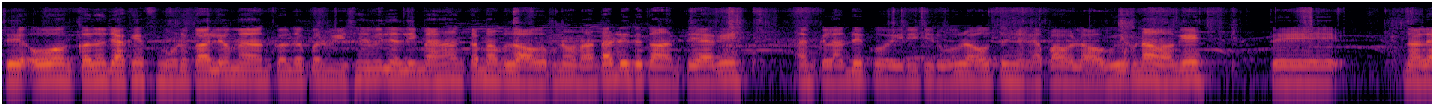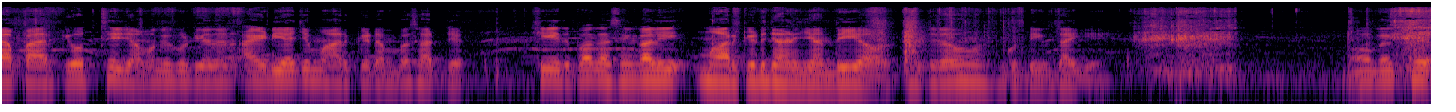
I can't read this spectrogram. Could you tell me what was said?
ਤੇ ਉਹ ਅੰਕਲ ਨੂੰ ਜਾ ਕੇ ਫੋਨ ਕਰ ਲਿਓ। ਮੈਂ ਅੰਕਲ ਤੋਂ ਪਰਮਿਸ਼ਨ ਵੀ ਲੈ ਲਈ, ਮੈਂ ਕਿਹਾ ਅੰਕਲ ਮੈਂ ਵਲੌਗ ਬਣਾਉਣਾ ਤੁਹਾਡੀ ਦੁਕਾਨ ਤੇ ਆ ਕੇ। ਅੰਕਲਾਂ ਦੇ ਕੋਈ ਨਹੀਂ ਜ਼ਰੂਰ ਆਓ, ਤੁਸੀਂ ਆਪਾਂ ਵਲੌਗ ਵੀ ਬਣਾਵਾਂਗੇ। ਤੇ ਨਾਲੇ ਆਪਾਂ ਕਿ ਉੱਥੇ ਜਾਵਾਂਗੇ ਗੁੱਡੀਆਂ ਦੇ ਆਈਡੀਆ ਚ ਮਾਰਕੀਟ ਅੰਮ੍ਰਿਤਸਰ ਚ। ਸ਼ਹੀਦ ਭਗਤ ਸਿੰਘ ਵਾਲੀ ਮਾਰਕੀਟ ਜਾਣੀ ਜਾਂਦੀ ਆ ਉੱਥੇ ਚਲੋ ਹੁਣ ਗੁੱਡੀ ਵਧਾਈਏ। ਉਹ ਵੇਖੇ।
